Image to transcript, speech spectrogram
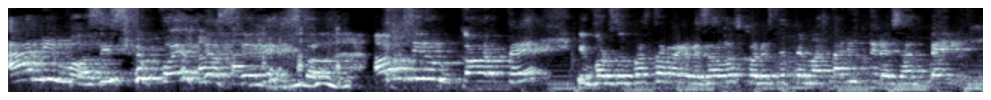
¡Ánimo! Sí se puede hacer eso. Vamos a ir un corte y por supuesto regresamos con este tema tan interesante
